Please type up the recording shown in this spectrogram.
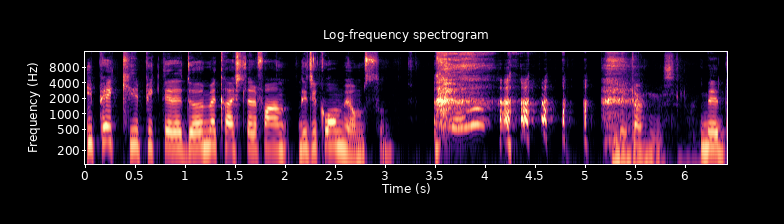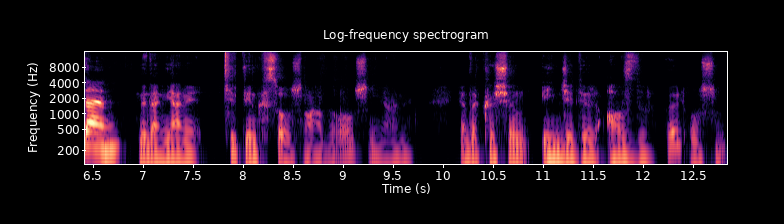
ipek kirpiklere, dövme kaşlara falan gıcık olmuyor musun? Neden mesela? Neden? Neden? Yani kirpiğin kısa olsun abi. Olsun yani. Ya da kaşın incedir, azdır. Öyle olsun.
